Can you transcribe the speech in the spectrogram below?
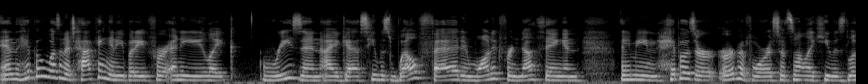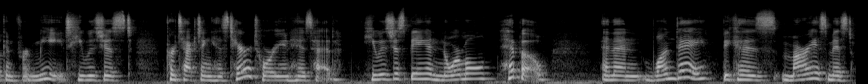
And the hippo wasn't attacking anybody for any like reason, I guess. He was well fed and wanted for nothing. And I mean, hippos are herbivores, so it's not like he was looking for meat. He was just protecting his territory in his head. He was just being a normal hippo. And then one day, because Marius missed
